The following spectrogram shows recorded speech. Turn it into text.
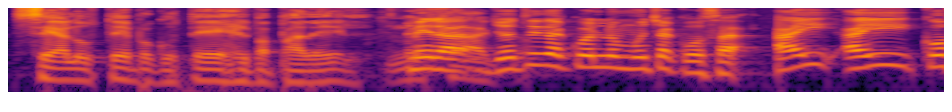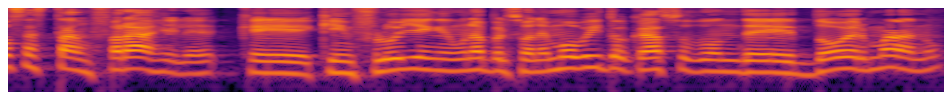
séalo usted porque usted es el papá de él. Mira, Exacto. yo estoy de acuerdo en muchas cosas. Hay, hay cosas tan frágiles que, que influyen en una persona. Hemos visto casos donde dos hermanos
